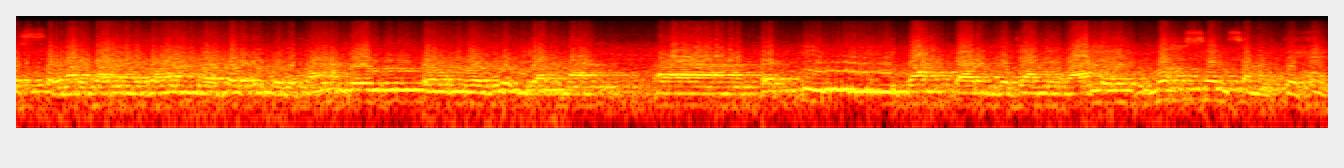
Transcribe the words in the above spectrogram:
اس سرمایہ کاری نظام اور کے نظام کے ان کو بھی اپنا ترقی کی راہ پر لے جانے والے محسن سمجھتے ہیں۔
